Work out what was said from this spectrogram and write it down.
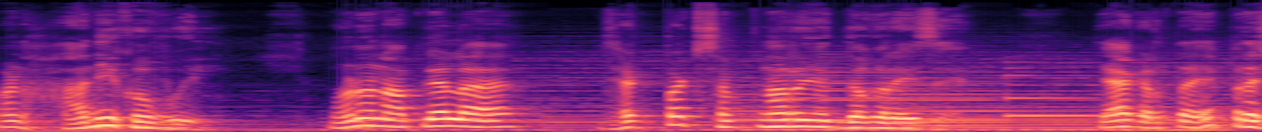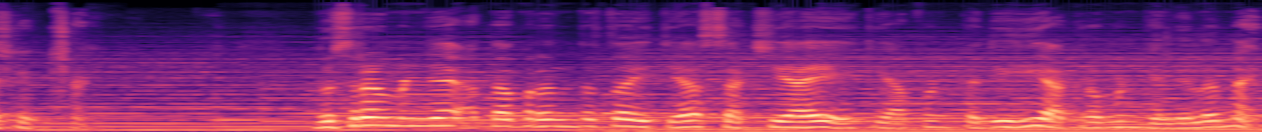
पण हानी खूप होईल. म्हणून आपल्याला झटपट संपणारं युद्ध करायचं आहे. त्याकरता हे प्रशिक्षण. दुसरं म्हणजे आतापर्यंतचा इतिहास साक्षी आहे की आपण कधीही आक्रमण केलेलं नाही.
